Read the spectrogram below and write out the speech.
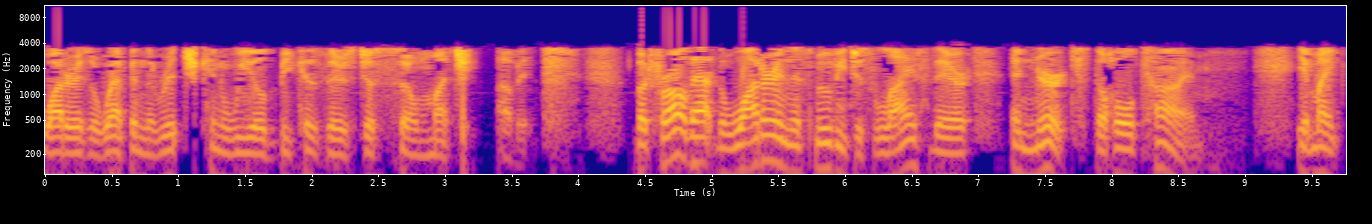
water is a weapon the rich can wield because there's just so much of it. But for all that, the water in this movie just lies there inert the whole time. It might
